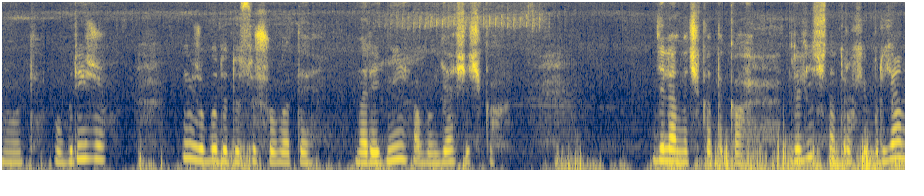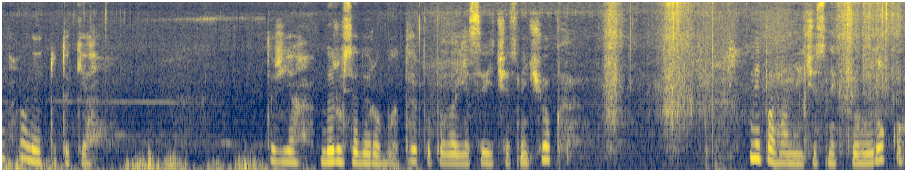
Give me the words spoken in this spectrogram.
от, обріжу і вже буду досушувати на рядні або в ящичках. Діляночка така прилічна, трохи бур'ян, але тут таке. Тож я беруся до роботи. Купила я свій чесничок. Непоганий чесник цього року,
